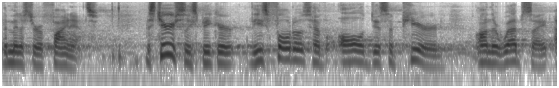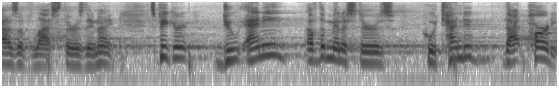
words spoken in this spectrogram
the Minister of Finance. Mysteriously, Speaker, these photos have all disappeared on their website as of last Thursday night. Speaker, do any of the ministers who attended that party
